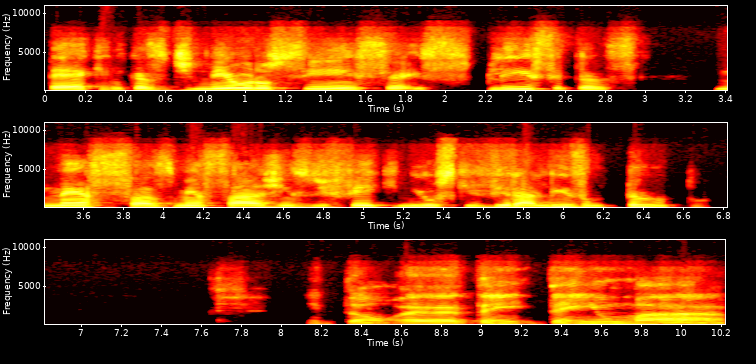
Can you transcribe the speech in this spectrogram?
técnicas de neurociência explícitas nessas mensagens de fake news que viralizam tanto? Então, é, tem, tem uma,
